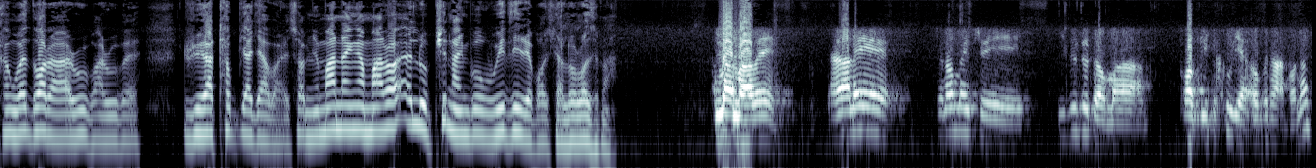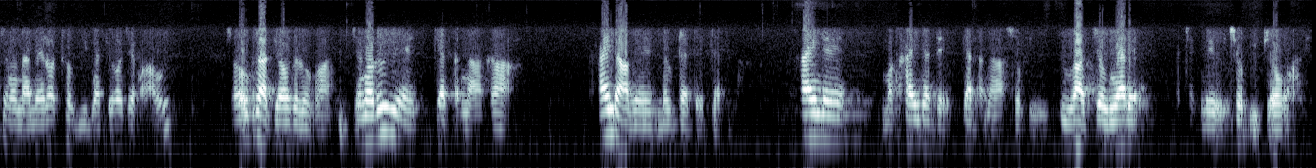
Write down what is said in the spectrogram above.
ခန့်ခွဲသွားတာတို့ဘာလို့ပဲလူတွေကထောက်ပြကြပါတယ်ဆိုတော့မြန်မာနိုင်ငံမှာတော့အဲ့လိုဖြစ်နိုင်ဖို့ဝေးသေးတယ်ပေါ့ဆရာလောလောဆယ်မှာအ မှန်ပါပဲဒါကလည်းကျွန်တော်မိတ်ဆွေဒီလိုတော့မှာကော်ပီတစ်ခုရဲ့ဥက္ကဋ္ဌပေါ့နော်ကျွန်တော်နာမည်တော့ထုတ်ပြီးမပြောချင်ပါဘူးကျွန်တော်ဥက္ကဋ္ဌပြောသလိုပါကျွန်တော်တို့ရဲ့ပြဿနာကခိုင်းတာပဲလုပ်တတ်တဲ့ပြဿနာခိုင်းတယ်မခိုင်းတတ်တဲ့ပြဿနာဆိုပြီးသူကကြုံရတဲ့အချက်ကလေးကိုချုပ်ပြီးပြောပါတယ်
